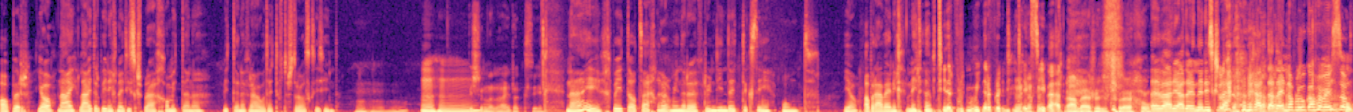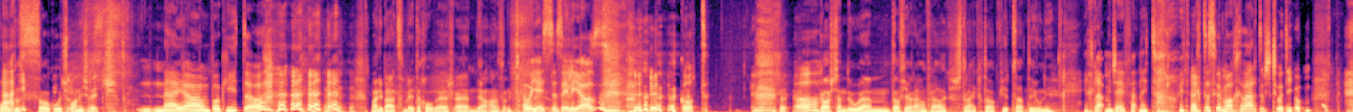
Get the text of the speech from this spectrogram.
aber ja, nein, leider bin ich nicht ins Gespräch gekommen mit diesen mit den Frauen, die dort auf der Straße waren. Mhm. Mhm. Bist du noch leider gesehen? Nein, ich war tatsächlich mit meiner Freundin dort. Gewesen. Und ja, aber auch wenn ich nicht mit meiner, Freundin dort gewesen wäre, Dann wärst du nicht ins Gespräch gekommen. äh, wäre ich auch dann nicht ins Gespräch gekommen. Ich hätte auch dann am Flughafen müssen. und Obwohl du nein. so gut Spanisch redest. Nein, ja, un poquito. Wenn ich bald zum Reden gekommen wäre. Ähm, ja, also, Oh Jesus, Elias. Gott. Oh, gehst dann du ähm, das Jahr auch am Frauenstreiktag, 14. Juni? ich glaube, mein Chef hat nicht gedacht, dass wir machen während dem Studium.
